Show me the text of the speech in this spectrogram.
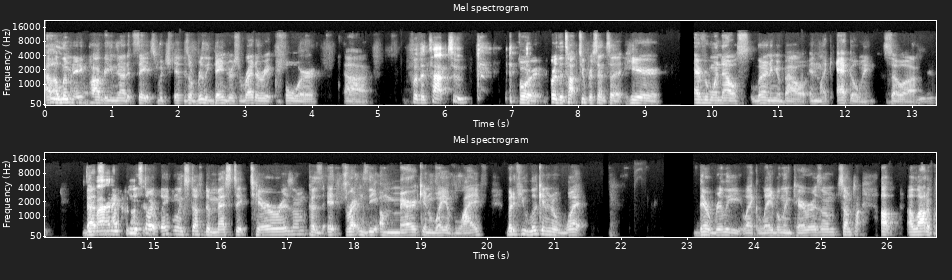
eliminating poverty in the United States, which is a really dangerous rhetoric for uh For the top two. for for the top two percent to hear everyone else learning about and like echoing. So uh That's I need to start labeling stuff domestic terrorism because it threatens the American way of life. But if you look into what they're really like labeling terrorism, sometimes uh, a lot of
